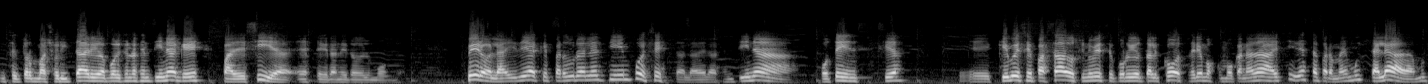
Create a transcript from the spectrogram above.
un sector mayoritario de la población argentina que padecía este granero del mundo. Pero la idea que perdura en el tiempo es esta, la de la Argentina potencia. Eh, ¿Qué hubiese pasado si no hubiese ocurrido tal cosa? Seríamos como Canadá. Esa idea está para mí muy instalada, muy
